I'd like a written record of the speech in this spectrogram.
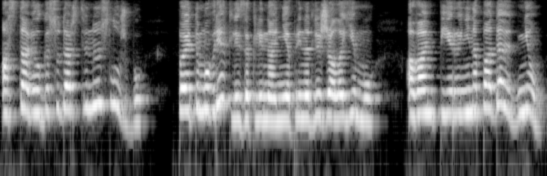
оставил государственную службу, поэтому вряд ли заклинание принадлежало ему, а вампиры не нападают днем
